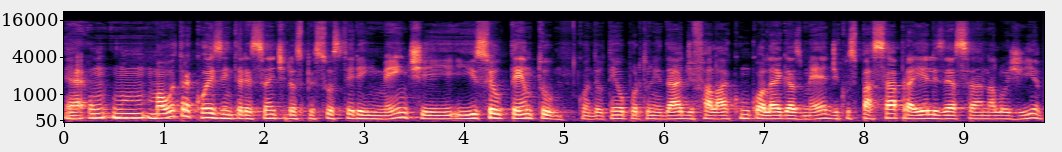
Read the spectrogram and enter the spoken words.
É, um, uma outra coisa interessante das pessoas terem em mente, e, e, isso eu tento, quando eu tenho a oportunidade de falar com colegas médicos, passar para eles essa analogia,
